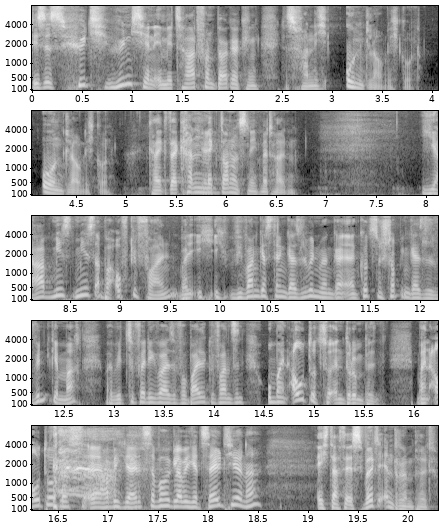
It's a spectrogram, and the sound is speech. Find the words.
dieses Hühnchen-Imitat von Burger King, das fand ich unglaublich gut. Unglaublich gut. Kann, da kann McDonalds nicht mithalten. Ja, mir ist, mir ist aber aufgefallen, weil ich, ich, wir waren gestern in Geiselwind, wir haben einen kurzen Stopp in Geiselwind gemacht, weil wir zufälligerweise vorbeigefahren sind, um mein Auto zu entrümpeln. Mein Auto, das äh, habe ich ja letzte Woche, glaube ich, erzählt hier, ne? Ich dachte, es wird entrümpelt.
